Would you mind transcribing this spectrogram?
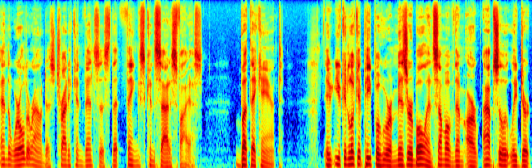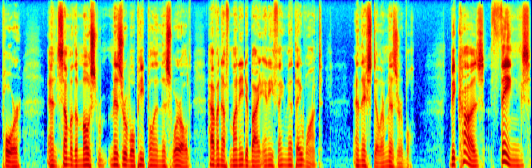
and the world around us try to convince us that things can satisfy us, but they can't. You can look at people who are miserable, and some of them are absolutely dirt poor, and some of the most miserable people in this world have enough money to buy anything that they want, and they still are miserable because things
